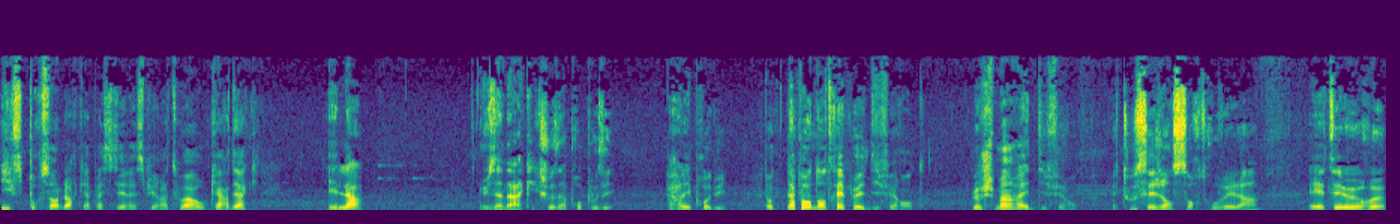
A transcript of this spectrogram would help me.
X% de leur capacité respiratoire ou cardiaque. Et là, Usana a quelque chose à proposer par les produits. Donc la porte d'entrée peut être différente. Le chemin va être différent. Mais tous ces gens se sont retrouvés là et étaient heureux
